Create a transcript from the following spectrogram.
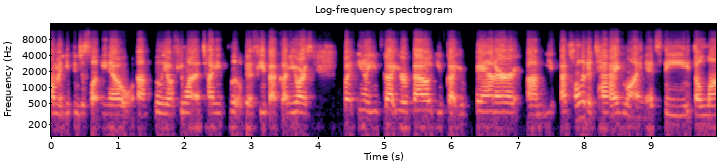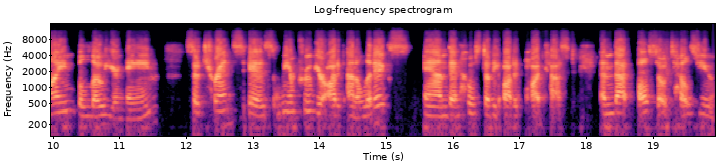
comment, you can just let me know, um, Julio, if you want a tiny little bit of feedback on yours. But you know, you've got your about, you've got your banner. Um, I call it a tagline. It's the the line below your name. So Trent's is we improve your audit analytics and then host of the Audit Podcast. And that also tells you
